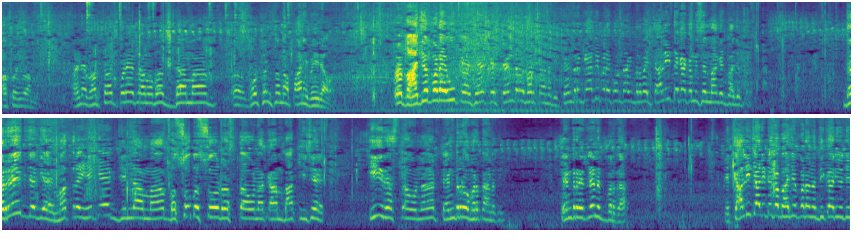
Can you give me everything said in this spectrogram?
આખો યુવામાં અને વરસાદ પડે એટલે આમાં બધામાં અ, ગોઠણસામાં પાણી ભર્યા હોય. હવે ભાજપ પણ એવું કહે છે કે ટેન્ડર ભરતા નથી. ટેન્ડર ક્યાંથી પડે કોન્ટ્રાક્ટર ભાઈ ચાલીસ ટકા કમિશન માંગે છે ભાજપ દરેક જગ્યાએ માત્ર એક એક જિલ્લામાં બસો બસો રસ્તાઓના કામ બાકી છે. એ રસ્તાઓના ટેન્ડરો ભરતા નથી. ટેન્ડર એટલે નથી ભરતા. કે ચાલી ચાલીસ ટકા ભાજપ વાળા અધિકારીઓ જે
